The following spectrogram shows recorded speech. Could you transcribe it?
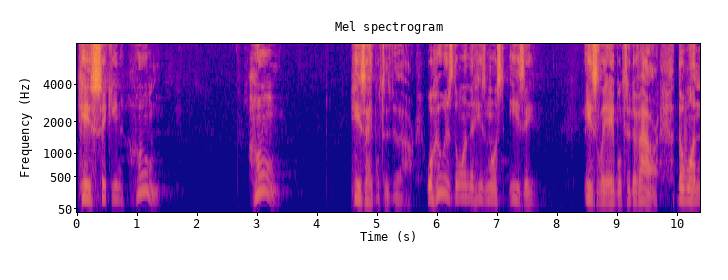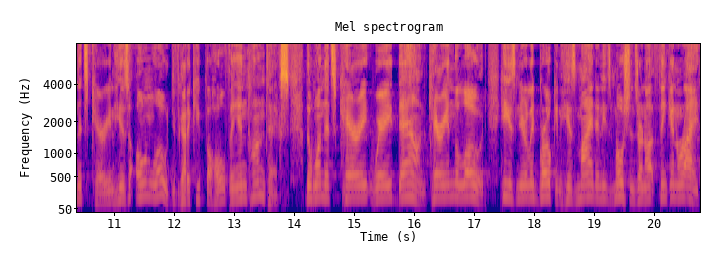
He's seeking whom? Whom he's able to devour. Well, who is the one that he's most easy easily able to devour. The one that's carrying his own load. You've got to keep the whole thing in context. The one that's carried, weighed down, carrying the load. He is nearly broken. His mind and his emotions are not thinking right.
